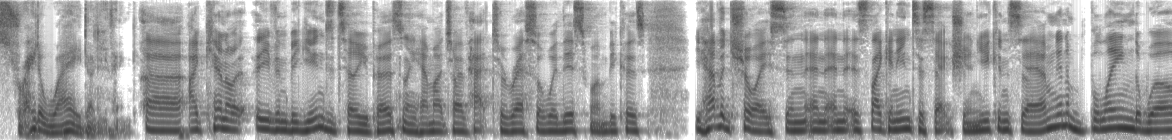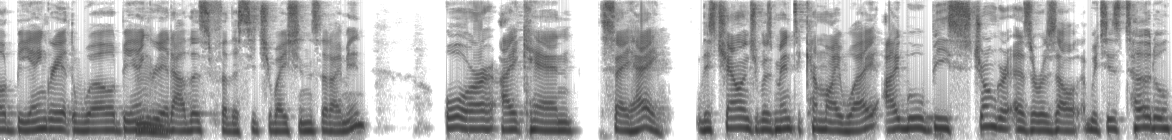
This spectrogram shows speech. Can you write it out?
straight away, don't you think? Uh, I cannot even begin to tell you personally how much I've had to wrestle with this one because you have a choice and, and, and it's like an intersection. You can say, I'm going to blame the world, be angry at the world, be angry mm. at others for the situations that I'm in. Or I can say, hey, this challenge was meant to come my way. I will be stronger as a result, which is total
